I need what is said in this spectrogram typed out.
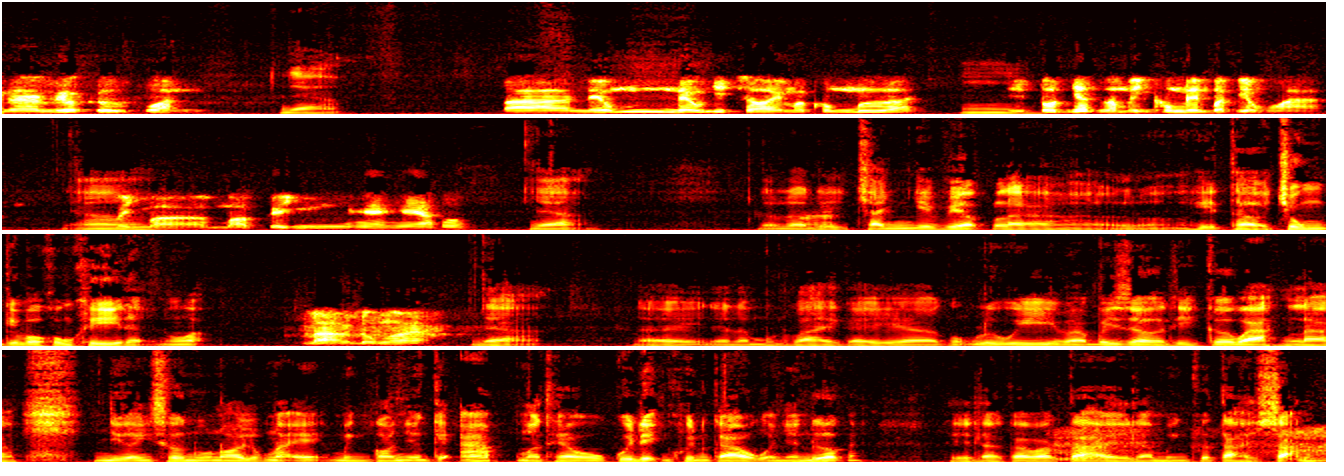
nước khử khuẩn yeah. Dạ. và nếu nếu như trời mà không mưa ấy, ừ. thì tốt nhất là mình không nên bật điều hòa à. mình mở mở kính he hé thôi. Dạ. Yeah. tức là để tránh cái việc là hít thở chung cái bầu không khí đấy đúng không ạ? Vâng đúng rồi dạ. Đấy đây là một vài cái ờ, cũng lưu ý. Và bây giờ thì cơ bản là như anh Sơn cũng nói lúc nãy ấy, mình có những cái app mà theo quy định khuyến cáo của nhà nước ấy, thì là các bác tài là mình cứ tải sẵn.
